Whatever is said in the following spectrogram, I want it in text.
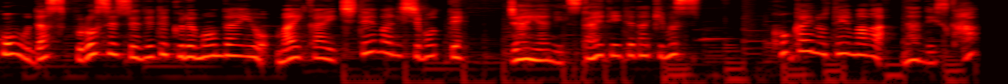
本を出すプロセスで出てくる問題を毎回1テーマに絞ってジャイアンに伝えていただきます。今回のテーマは何ですか？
